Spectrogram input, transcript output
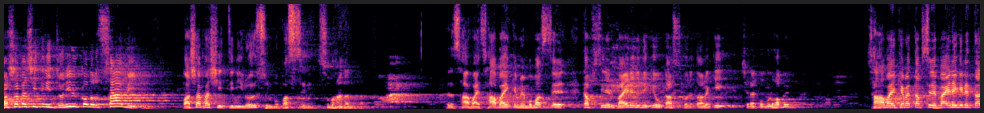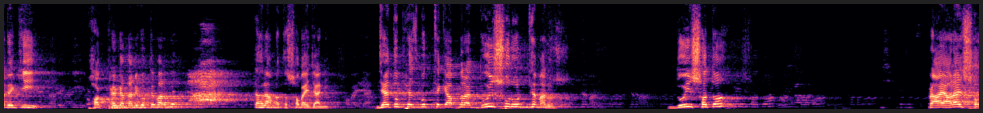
পাশাপাশি তিনি জলিল কদর সাহাবি, পাশাপাশি তিনি রইসুল মুফাসসিরিন, সুবহানাল্লাহ। তাহলে সাহাবাই সাহাবাই কেমে মুফাসসির তাফসিরের বাইরে যদি কেউ কাজ করে, তাহলে কি সেটা কবুল হবে? সাহাবাই কেমে তাফসিরের বাইরে গেলে তাদের কি হক ফেরকা দাবি করতে পারবে? তাহলে আমরা তো সবাই জানি। যেহেতু ফেসবুক থেকে আপনারা দুইশোর ঊর্ধ্বে মানুষ। দুই শত প্রায় আড়াইশো।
